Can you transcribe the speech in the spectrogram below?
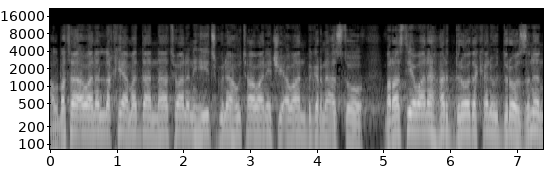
ئەڵبەتە ئەوانە لە قیامەتدا ناتوانن هیچ گوناه و تاوانێکی ئەوان بگرنە ئەستۆ، بەڕاستی ئەوانە هەر درۆ دەکەن و درۆزنن.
